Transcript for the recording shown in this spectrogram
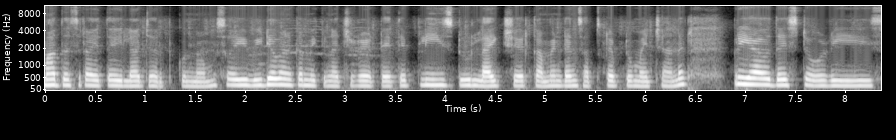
మా దసరా అయితే ఇలా జరుపుకున్నాము. సో ఈ వీడియో కనుక మీకు నచ్చినట్టయితే please do like share comment and subscribe to my channel. Priya Uday stories.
